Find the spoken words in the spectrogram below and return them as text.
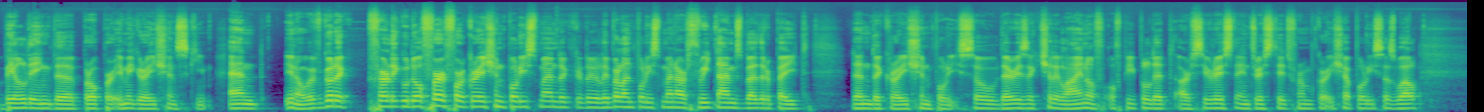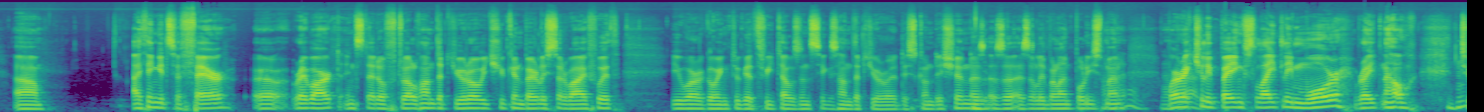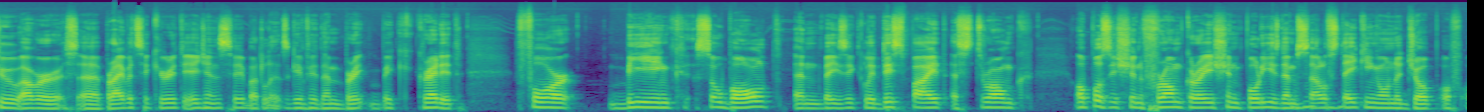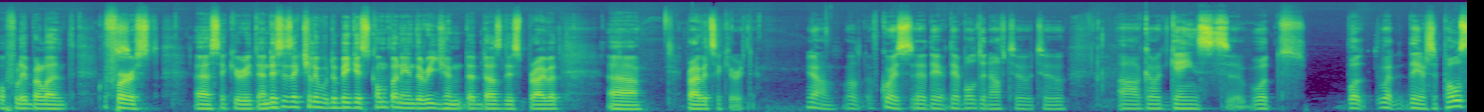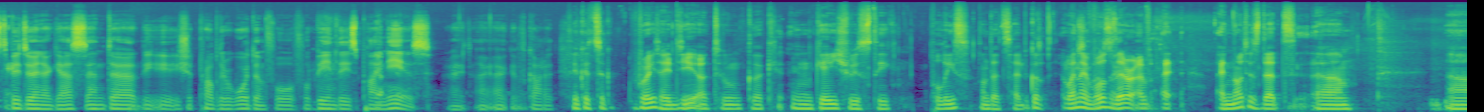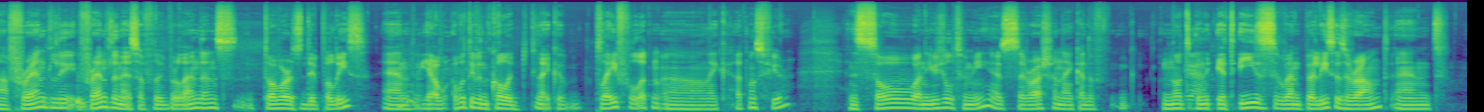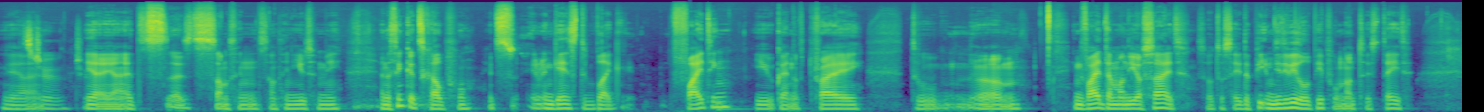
building the proper immigration scheme. And you know, we've got a fairly good offer for Croatian policemen. The, the Liberland policemen are three times better paid than the Croatian police. So there is actually a line of, of people that are seriously interested from Croatia police as well. Um, I think it's a fair uh, reward instead of 1200 euro, which you can barely survive with. You are going to get 3,600 euro at this condition as, Mhm. as, a, as a Liberland policeman. Not bad, not We're bad. actually paying slightly more right now Mhm. to our uh, private security agency, but let's give them big, big credit for being so bold and basically, despite a strong opposition from Croatian police themselves, mhm. taking on the job of, of Liberland course. first uh, security. And this is actually the biggest company in the region that does this private uh, private security. Yeah, well, of course, uh, they're they're bold enough to to uh, go against uh, what what what they are supposed to be doing, I guess, and uh, you, you should probably reward them for for being these pioneers, right? I, I've got it. I think it's a great idea to like engage with the police on that side because when I was there, I've, I I noticed that um, uh, friendly friendliness of Liberlandans towards the police, and Mm. yeah, I would even call it like a playful atm- uh, like atmosphere, and it's so unusual to me as a Russian. I kind of not Yeah. at ease when police is around, and yeah, It's true. true. yeah, yeah, it's it's something something new to me, and I think it's helpful. It's against like fighting. You kind of try to um, invite them on your side, so to say, the individual people, not the state.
